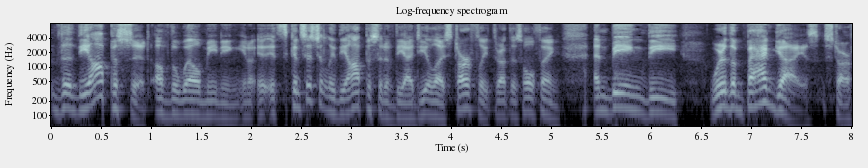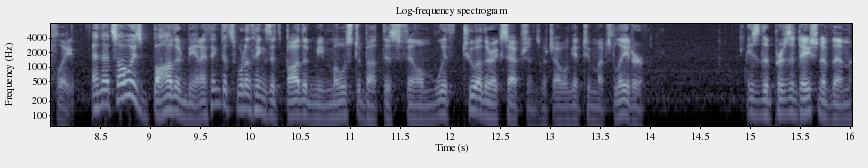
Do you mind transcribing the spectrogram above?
the the opposite of the well-meaning. You know, it's consistently the opposite of the idealized Starfleet throughout this whole thing, and being the we're the bad guys Starfleet, and that's always bothered me. And I think that's one of the things that's bothered me most about this film, with two other exceptions, which I will get to much later, is the presentation of them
